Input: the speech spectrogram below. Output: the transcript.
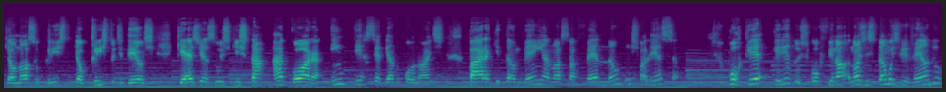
que é o nosso Cristo, que é o Cristo de Deus, que é Jesus que está agora intercedendo por nós, para que também a nossa fé não desfaleça. Porque, queridos, o final, nós estamos vivendo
